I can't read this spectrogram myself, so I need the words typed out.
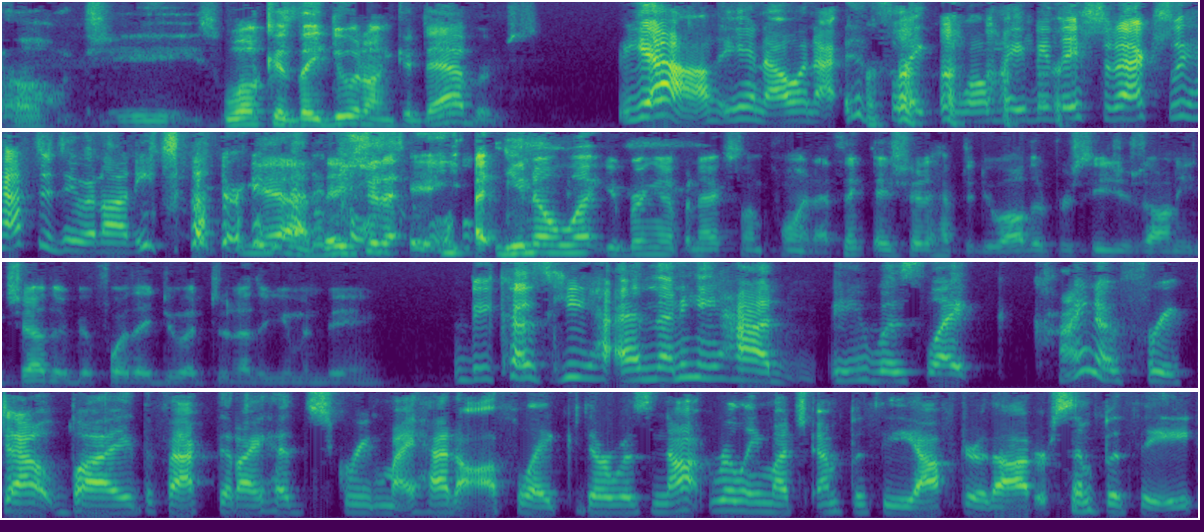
Oh jeez. Well because they do it on cadavers yeah you know and I, it's like well maybe they should actually have to do it on each other yeah they should school. you know what you're bringing up an excellent point i think they should have to do all their procedures on each other before they do it to another human being because he and then he had he was like kind of freaked out by the fact that I had screamed my head off. Like there was not really much empathy after that or sympathy.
